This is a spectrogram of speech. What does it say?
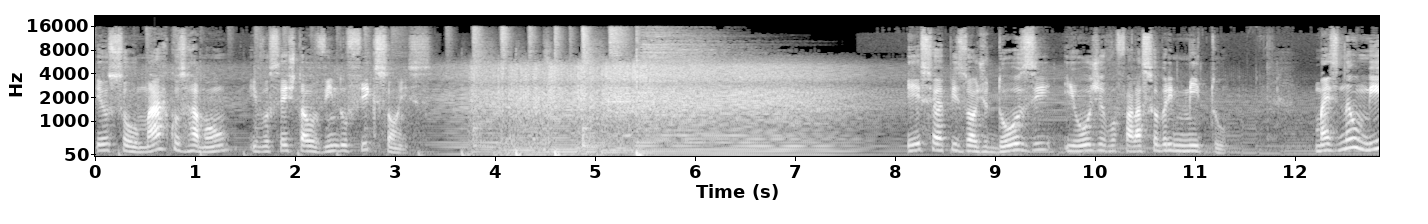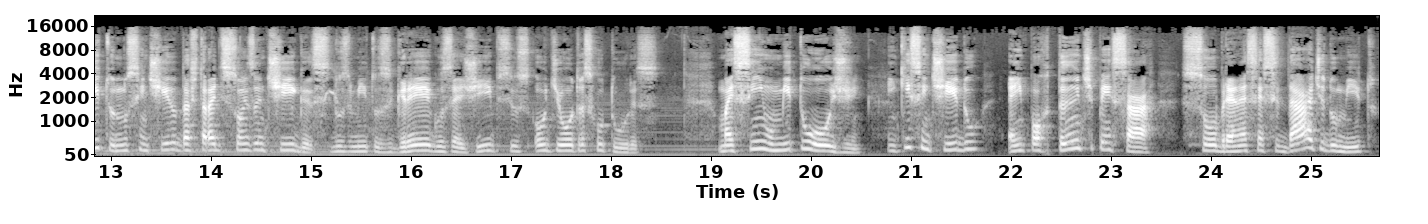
Eu sou Marcos Ramon e você está ouvindo Ficções. Esse é o episódio 12 e hoje eu vou falar sobre mito. Mas não mito no sentido das tradições antigas, dos mitos gregos, egípcios ou de outras culturas. Mas sim o um mito hoje. Em que sentido é importante pensar sobre a necessidade do mito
